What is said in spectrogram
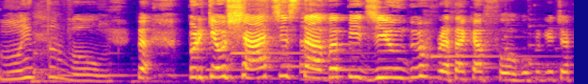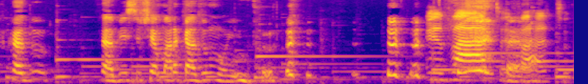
Muito bom. Porque o chat estava pedindo pra tacar fogo, porque tinha ficado. Sabe, isso tinha marcado muito. Exato, É. exato.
